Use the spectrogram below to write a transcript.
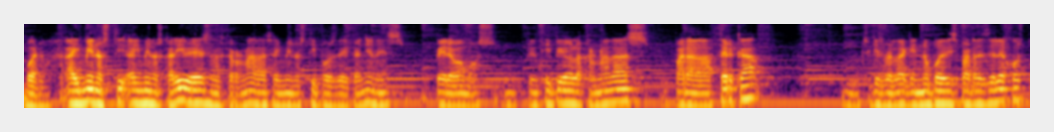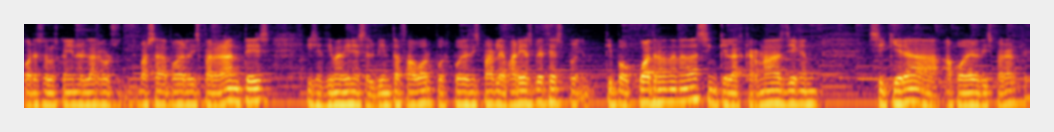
Bueno, hay menos, hay menos calibres en las carronadas, hay menos tipos de cañones, pero vamos, en principio las carronadas para cerca, sí que es verdad que no puedes disparar desde lejos, por eso los cañones largos vas a poder disparar antes, y si encima tienes el viento a favor, pues puedes dispararle varias veces, pues, tipo cuatro andanadas, sin que las carronadas lleguen siquiera a poder dispararte.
